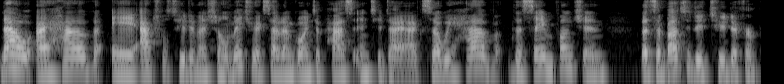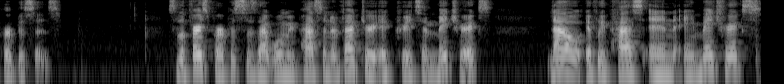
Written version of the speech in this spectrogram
Now I have a actual two-dimensional matrix that I'm going to pass into diag. So we have the same function that's about to do two different purposes. So the first purpose is that when we pass in a vector, it creates a matrix. Now if we pass in a matrix,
